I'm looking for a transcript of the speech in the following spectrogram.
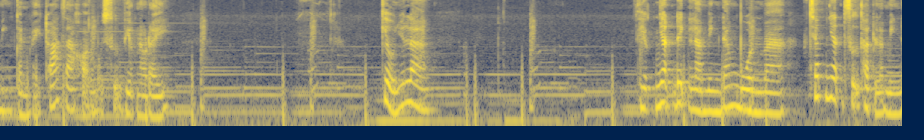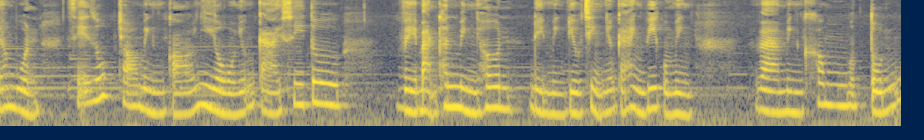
mình cần phải thoát ra khỏi một sự việc nào đấy. Kiểu như là việc nhận định là mình đang buồn và chấp nhận sự thật là mình đang buồn sẽ giúp cho mình có nhiều những cái suy tư về bản thân mình hơn để mình điều chỉnh những cái hành vi của mình. Và mình không tốn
